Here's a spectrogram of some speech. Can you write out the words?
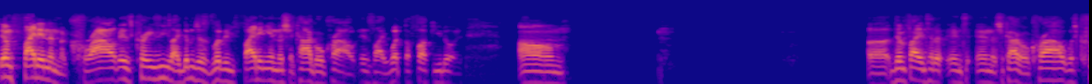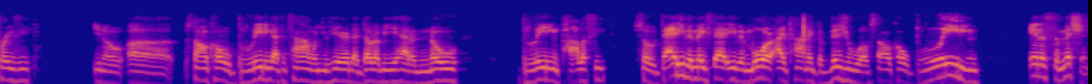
them fighting in the crowd is crazy. Like them just literally fighting in the Chicago crowd is like, what the fuck you doing? Um, Uh, them fighting to the in, in the Chicago crowd was crazy. You know, uh, Stone Cold bleeding at the time when you hear that WWE had a no bleeding policy. So that even makes that even more iconic. The visual of Stone Cold bleeding in a submission,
